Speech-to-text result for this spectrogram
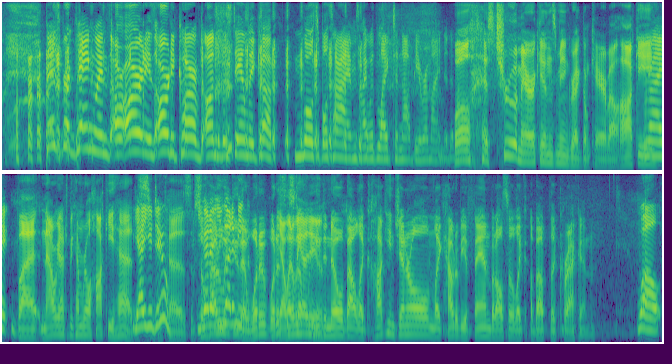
Pittsburgh Penguins are already is already carved onto the Stanley Cup multiple times. I would like to not be reminded of. well, as true Americans, me and Greg don't care about hockey. Right. But now we're gonna have to become real hockey heads. Yeah, you do. Because You So gotta- how do we gotta do be- that? What, do- what is Yeah, the what do we we do? need to know about like hockey in general and like how to be a fan, but also like about the Kraken? well,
